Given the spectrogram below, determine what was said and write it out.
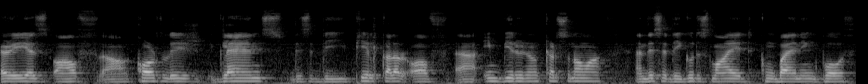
areas of uh, cartilage, glands. This is the pale color of uh, carcinoma, and this is the good slide combining both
